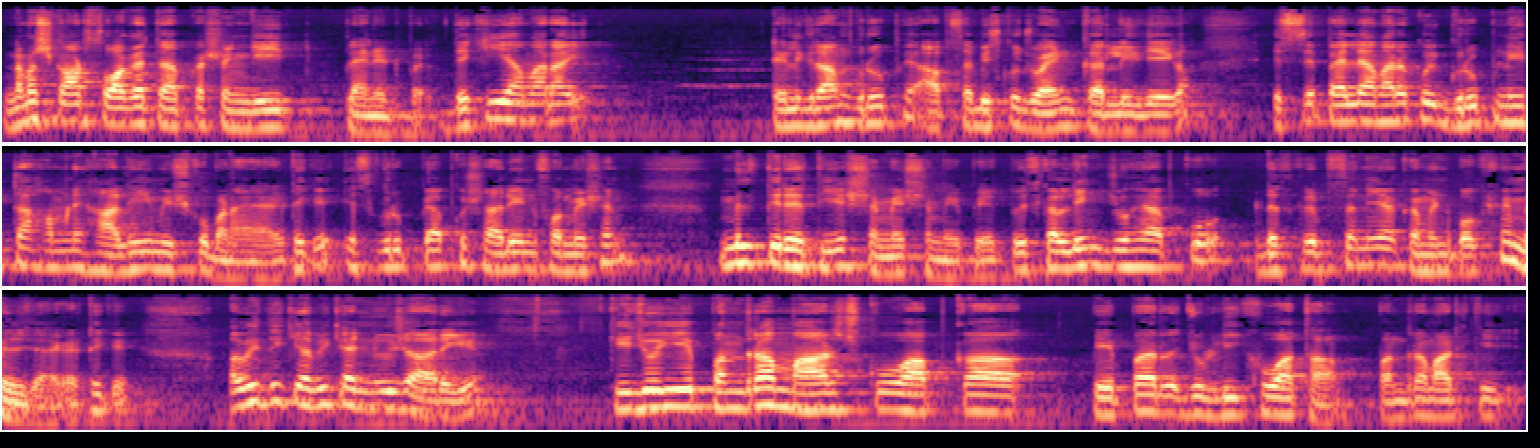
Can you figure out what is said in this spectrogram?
नमस्कार, स्वागत है आपका संगीत प्लेनेट पर। देखिए, हमारा टेलीग्राम ग्रुप है, आप सब इसको ज्वाइन कर लीजिएगा। इससे पहले हमारा कोई ग्रुप नहीं था, हमने हाल ही में इसको बनाया है, ठीक है? इस ग्रुप पे आपको सारी इन्फॉर्मेशन मिलती रहती है समय समय पे। तो इसका लिंक जो है आपको डिस्क्रिप्शन या कमेंट बॉक्स में मिल जाएगा, ठीक है? अभी देखिए, अभी क्या न्यूज़ आ रही है कि जो ये पंद्रह मार्च को आपका पेपर जो लीक हुआ था, पंद्रह मार्च की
